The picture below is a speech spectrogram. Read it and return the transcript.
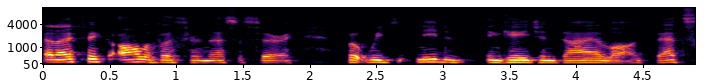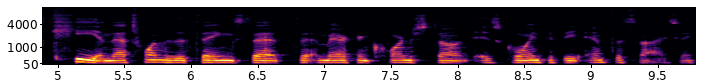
And I think all of us are necessary but we need to engage in dialogue. That's key, and that's one of the things that the American Cornerstone is going to be emphasizing.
